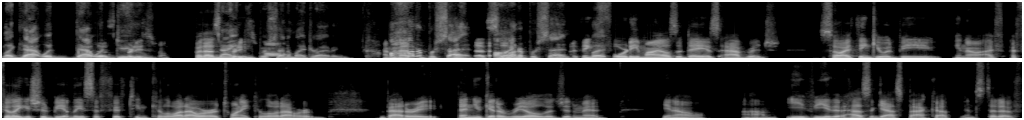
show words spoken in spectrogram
Like that would that But would that's pretty do small. But that's ninety percent small. of my driving. I mean, hundred percent. that's A hundred percent. I think But 40 miles a day is average. So I think it would be, you know, I, I feel like it should be at least a 15 kilowatt hour or 20 kilowatt hour battery. Then you get a real legitimate, you know, um, EV that has a gas backup instead of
